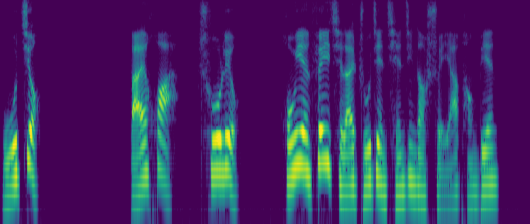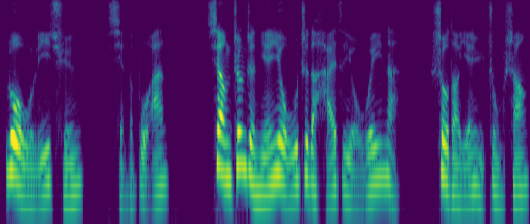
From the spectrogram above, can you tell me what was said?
无咎。白话：初六，鸿雁飞起来，逐渐前进到水崖旁边，落伍离群，显得不安，象征着年幼无知的孩子有危难，受到言语重伤。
